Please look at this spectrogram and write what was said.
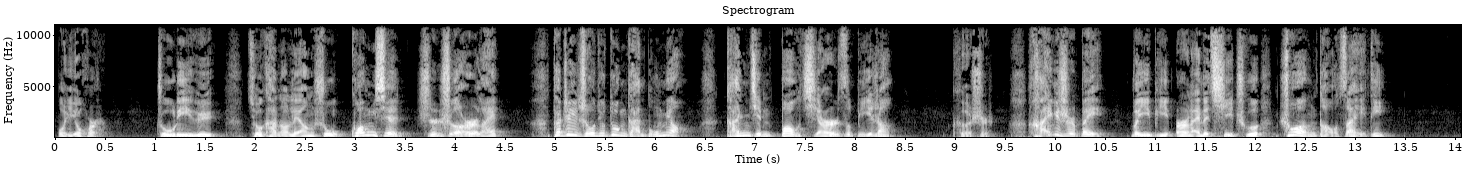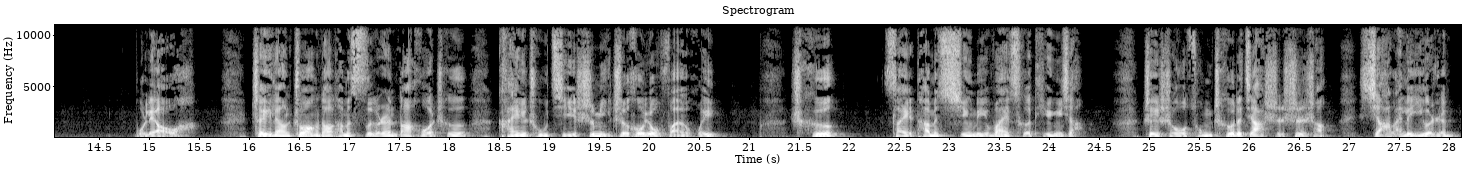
不一会儿，朱丽玉就看到两束光线直射而来，她这时候就顿感不妙，赶紧抱起儿子避让，可是还是被威逼而来的汽车撞倒在地。不料啊，这辆撞倒他们四个人大货车开出几十米之后又返回，车在他们行李外侧停下。这时候，从车的驾驶室上下来了一个人，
